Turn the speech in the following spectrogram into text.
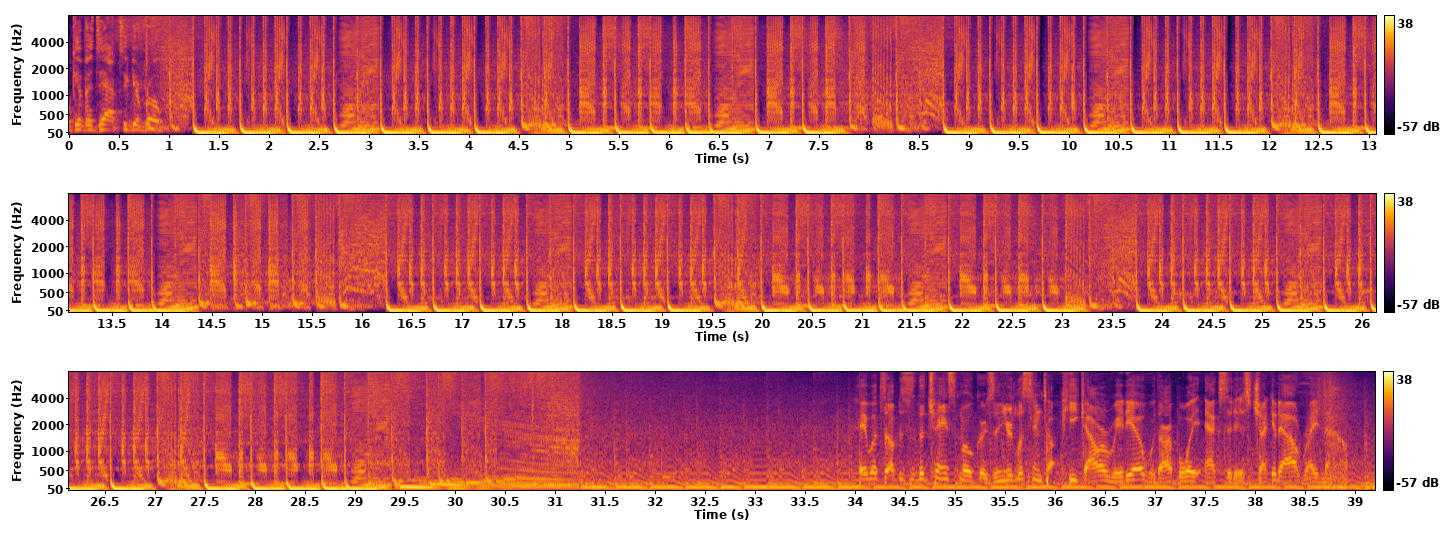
Give it down to your rope. Hey, what's up? This is the Chainsmokers, and you're listening to Peak Hour Radio with our boy Exodus. Check it out right now.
